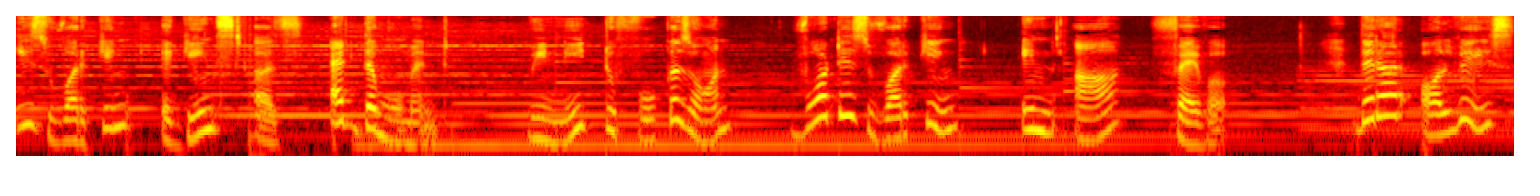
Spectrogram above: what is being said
is working against us at the moment, we need to focus on what is working in our favor. There are always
